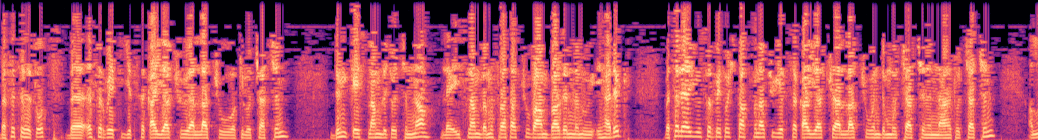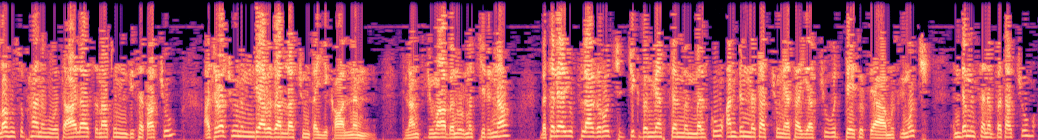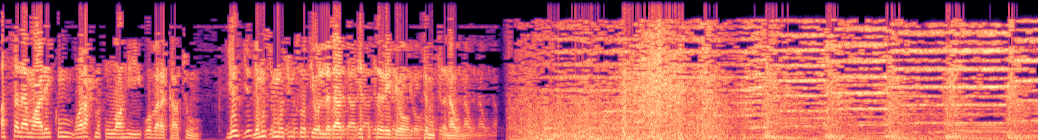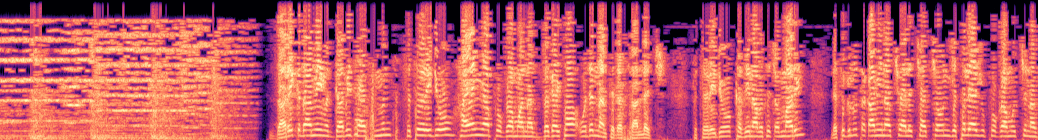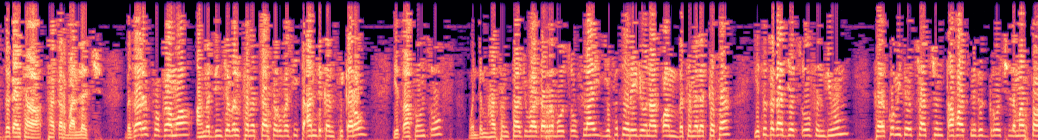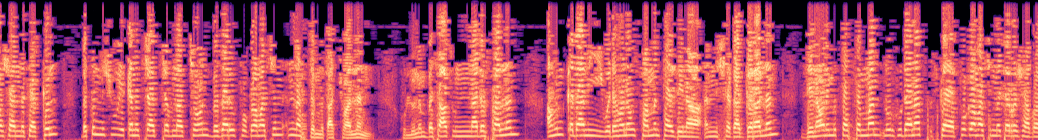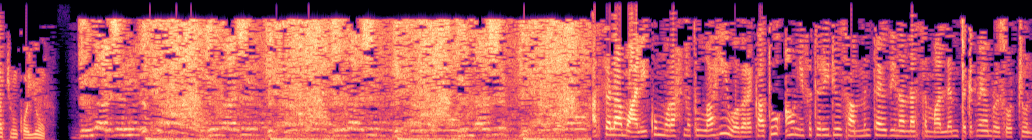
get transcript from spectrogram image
በፍትህ እጦት በእስር ቤት እየተሰቃያችሁ ያላችሁ ወኪሎቻችን ድንቅ የኢስላም ልጆችና ለኢስላም በመስራታችሁ በአምባገነኑ ኢህአዴግ በተለያዩ እስር ቤቶች ታፍናችሁ እየተሰቃያችሁ ያላችሁ ወንድሞቻችንና እህቶቻችን አላሁ ስብሓንሁ ወተዓላ ጽናቱን እንዲሰጣችሁ አጅራችሁንም እንዲያበዛላችሁ እንጠይቀዋለን። ትላንት ጁማ በኑር መስጂድና በተለያዩ ክፍለ ሀገሮች እጅግ በሚያስደምም መልኩ አንድነታችሁን ያሳያችሁ ውድ የኢትዮጵያ ሙስሊሞች እንደምን ሰነበታችሁ? አሰላሙ አለይኩም ወራህመቱላሂ ወበረካቱ። ይህ የሙስሊሞች ብሶት የወለዳት የፍትህ ሬዲዮ ድምፅ ነው። ዛሬ ቅዳሜ መጋቢት 28 ፍትህ ሬዲዮ 20ኛ ፕሮግራሟን አዘጋጅታ ወደ እናንተ ደርሳለች። ፍትህ ሬዲዮ ከዜና በተጨማሪ ለትግሉ ጠቃሚ ናቸው ያለቻቸውን የተለያዩ ፕሮግራሞችን አዘጋጅታ ታቀርባለች። በዛሬው ፕሮግራሟ አህመዲን ጀበል ከመታሰሩ በፊት አንድ ቀን ሲቀረው የጻፈውን ጽሑፍ ወንድም ሐሰን ታጁ ባቀረበው ጽሑፍ ላይ የፍትህ ሬዲዮን አቋም በተመለከተ የተዘጋጀ ጽሑፍ እንዲሁም ከኮሚቴዎቻችን ጣፋጭ ንግግሮች ለማስታወሻነት ያክል በትንሹ የቀነጫጨብናቸውን በዛሬው ፕሮግራማችን እናስደምጣችኋለን። ሁሉንም በሰዓቱ እናደርሳለን። አሁን ቀዳሚ ወደ ሆነው ሳምንታዊ ዜና እንሸጋገራለን። ዜናውን የምታሰማን ኑር ሁዳናት። እስከ ፕሮግራማችን መጨረሻ አብራችሁን ቆዩ። አሰላሙ አለይኩም ወራህመቱላሂ ወበረካቱ። አሁን የፍትህ ሬዲዮ ሳምንታዊ ዜና እናሰማለን። በቅድሚያም ርዕሶቹን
